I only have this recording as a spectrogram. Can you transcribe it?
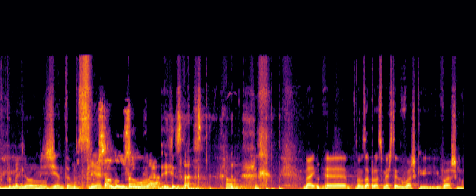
vermelho. magenta, um Tem um ciano. salmãozinho Não. lá. exato. Oh, Bem, eh, vamos à próxima. Esta é do Vasco e Vasco.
